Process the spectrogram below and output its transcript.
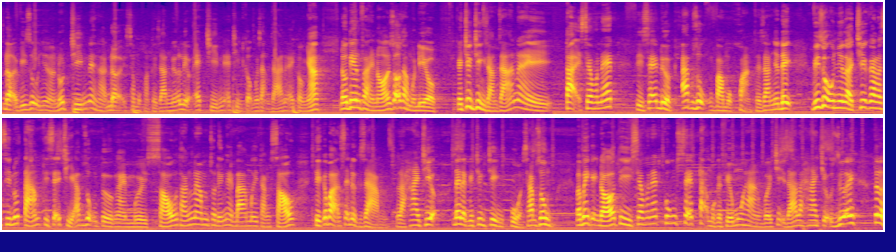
đợi ví dụ như là nốt 9 này là đợi sau một khoảng thời gian nữa liệu S9, S9 cộng có giảm giá nữa hay không nhá. Đầu tiên phải nói rõ ràng một điều, cái chương trình giảm giá này tại 7S thì sẽ được áp dụng vào một khoảng thời gian nhất định. Ví dụ như là chiếc Galaxy Note 8 thì sẽ chỉ áp dụng từ ngày 16 tháng 5 cho đến ngày 30 tháng 6 thì các bạn sẽ được giảm là 2 triệu. Đây là cái chương trình của Samsung. Và bên cạnh đó thì 7S cũng sẽ tạo một cái phiếu mua hàng với trị giá là 2 triệu rưỡi Tức là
